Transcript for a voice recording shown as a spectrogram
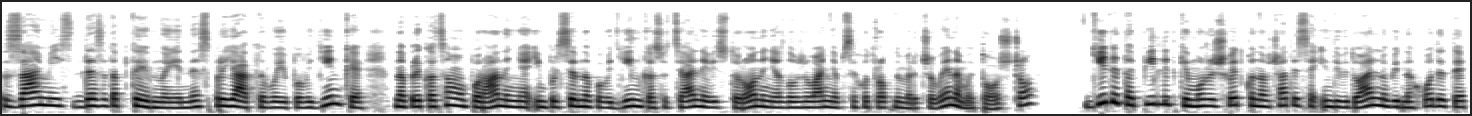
Замість дезадаптивної, несприятливої поведінки, наприклад, самопоранення, імпульсивна поведінка, соціальне відсторонення, зловживання психотропними речовинами тощо, діти та підлітки можуть швидко навчатися індивідуально віднаходити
